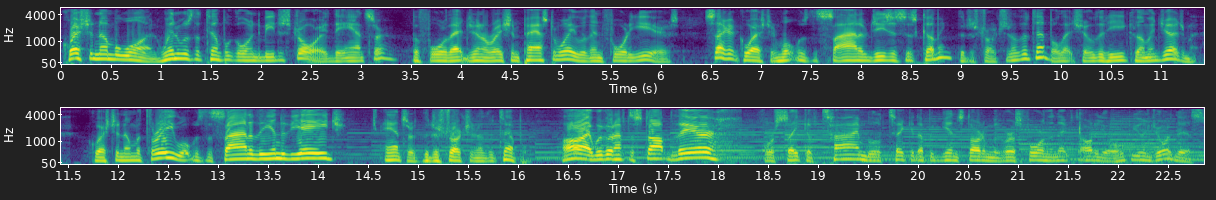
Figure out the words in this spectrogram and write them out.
Question number one When was the temple going to be destroyed? The answer before that generation passed away within 40 years. Second question What was the sign of Jesus' coming? The destruction of the temple. That showed that he had come in judgment. Question number three What was the sign of the end of the age? Answer The destruction of the temple. All right, we're going to have to stop there. For sake of time, we'll take it up again starting with verse 4 in the next audio. I hope you enjoyed this.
